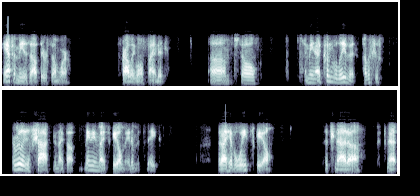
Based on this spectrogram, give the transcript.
Half of me is out there somewhere. Probably won't find it. Um, so, I mean, I couldn't believe it. I was just, I really was shocked, and I thought maybe my scale made a mistake. But I have a weight scale. It's not a, uh, it's not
